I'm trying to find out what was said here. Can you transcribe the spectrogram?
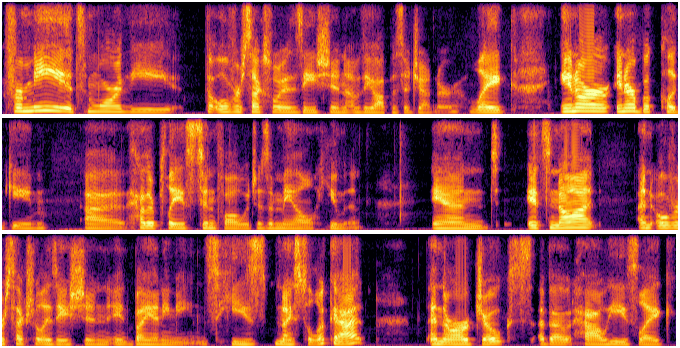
for me, it's more the the over sexualization of the opposite gender. Like in our in our book club game, uh, Heather plays Sinfall, which is a male human, and it's not an over sexualization by any means. He's nice to look at, and there are jokes about how he's like,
